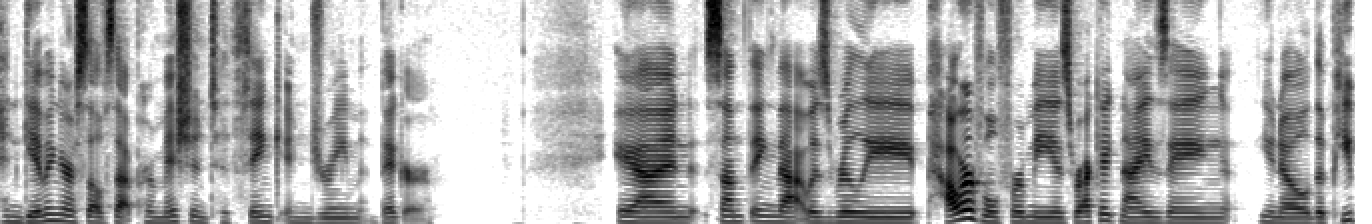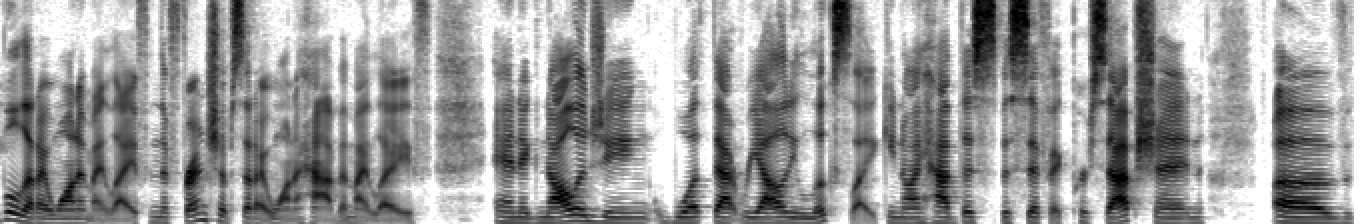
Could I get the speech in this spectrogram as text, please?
and giving ourselves that permission to think and dream bigger. And something that was really powerful for me is recognizing, you know, the people that I want in my life and the friendships that I want to have in my life and acknowledging what that reality looks like. You know, I had this specific perception of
